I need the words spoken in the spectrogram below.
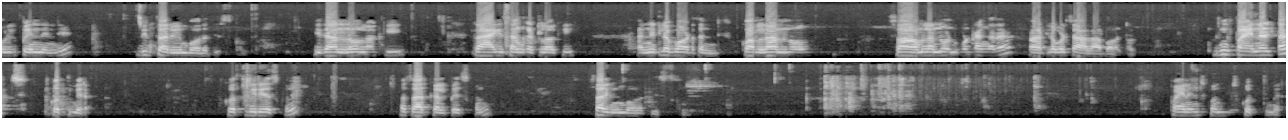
ఉడికిపోయిందండి. దీన్ని తరిగిన బోర తీసుకుంటాం ఇది అన్నంలోకి రాగి సంకట్లోకి అన్నిట్లో బాగుంటుందండి. కొరల అన్నం సాములు అన్నం వండుకుంటాం కదా వాటిలో కూడా చాలా బాగుంటుంది. దీనికి ఫైనల్ టచ్ కొత్తిమీర. కొత్తిమీర వేసుకుని ఒకసారి కలిపేసుకుని సరిగిన బౌల తీసుకుని పైనుంచి కొంచెం కొత్తిమీర.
